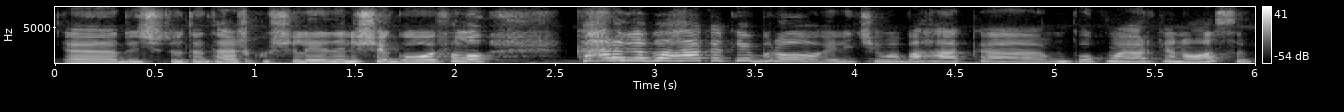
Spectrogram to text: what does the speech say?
Uh, do Instituto Antártico Chileno, ele chegou e falou: Cara, minha barraca quebrou. Ele tinha uma barraca um pouco maior que a nossa.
